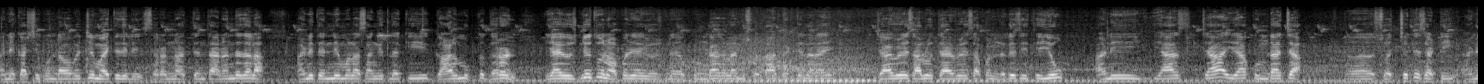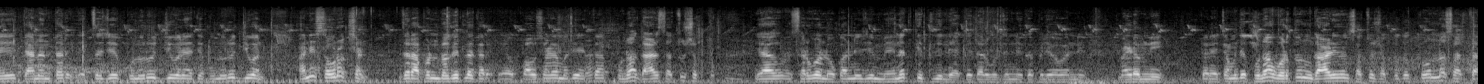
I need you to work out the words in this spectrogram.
आणि काशीकुंडाबाबत जी माहिती दिली सरांना अत्यंत आनंद झाला. आणि त्यांनी मला सांगितलं की गाळमुक्त धरण या योजनेतून आपण या योजने कुंडाला मी स्वतः भेट देणार आहे. ज्यावेळेस आलो त्यावेळेस आपण लगेच इथे येऊ आणि या त्या या कुंडाच्या स्वच्छतेसाठी आणि त्यानंतर याचं जे पुनरुज्जीवन आहे ते पुनरुज्जीवन आणि संरक्षण जर आपण बघितलं तर पावसाळ्यामध्ये एकदा पुन्हा गाळ साचू शकतो. या सर्व लोकांनी जी मेहनत घेतलेली आहे केदार गुरुजींनी कपिल मॅडमनी तर याच्यामध्ये पुन्हा वरतून गाळ येऊन साचू शकतो. तर तो न साचता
